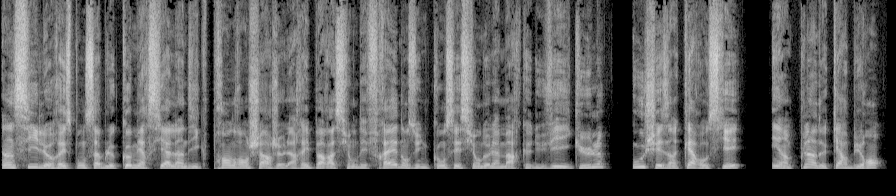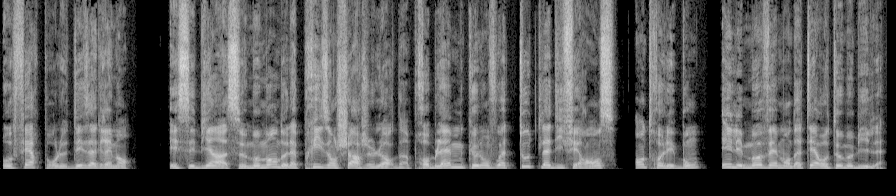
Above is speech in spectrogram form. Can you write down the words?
Ainsi, le responsable commercial indique prendre en charge la réparation des frais dans une concession de la marque du véhicule ou chez un carrossier et un plein de carburant offert pour le désagrément. Et c'est bien à ce moment de la prise en charge lors d'un problème que l'on voit toute la différence entre les bons et les mauvais mandataires automobiles.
